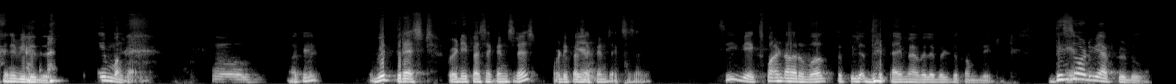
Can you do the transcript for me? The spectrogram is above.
Can you believe this? Oh. Okay. With rest, 25 seconds rest, 45 Yeah. seconds exercise. See, we expand our work to fill up the time available to complete it. This is what we have to do.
